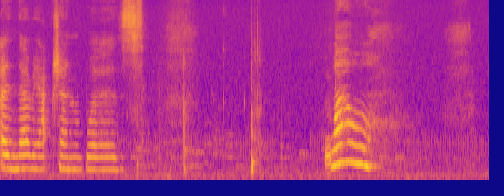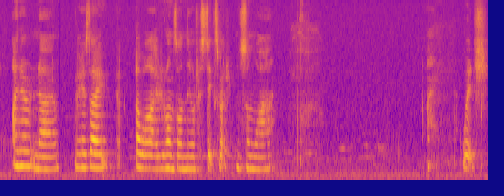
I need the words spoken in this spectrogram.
And their reaction was Well, I don't know. Because like, oh well, everyone's on the autistic spectrum somewhere. Which,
